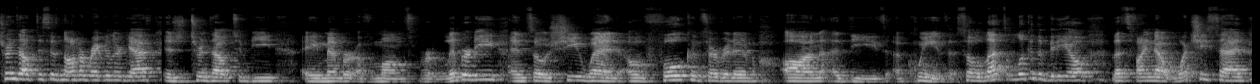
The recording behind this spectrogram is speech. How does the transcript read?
Turns out this is not a regular guest. It turns out to be a member of Moms for Liberty. And so she went a full conservative on these queens. So let's look at the video. Let's find out what she said.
